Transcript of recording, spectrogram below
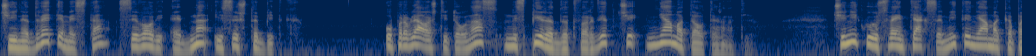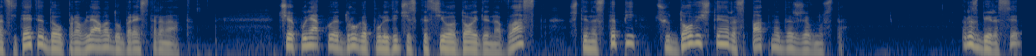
че и на двете места се води една и съща битка. Управляващите у нас не спират да твърдят, че нямат альтернатива. Че никой освен тях самите няма капацитета да управлява добре страната. Че ако някоя друга политическа сила дойде на власт, ще настъпи чудовищен разпад на държавността. Разбира се,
